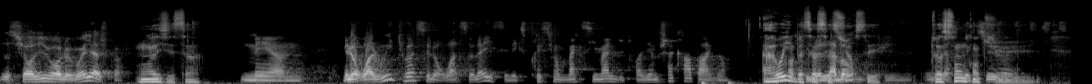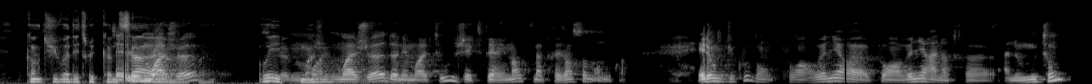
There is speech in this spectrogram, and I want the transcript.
De survivre le voyage, quoi. Oui, c'est ça. Mais, euh, mais le roi Louis, tu vois, c'est le roi Soleil, c'est l'expression maximale du troisième chakra, par exemple. Ah oui, bah ça c'est sûr. De toute façon, quand tu quand tu vois des trucs comme ça. Le moi je. Euh, oui, moi, je... moi je, donnez-moi tout, j'expérimente ma présence au monde. Quoi. Et donc, du coup, bon, pour en revenir, euh, pour en revenir à, notre, euh, à nos moutons,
